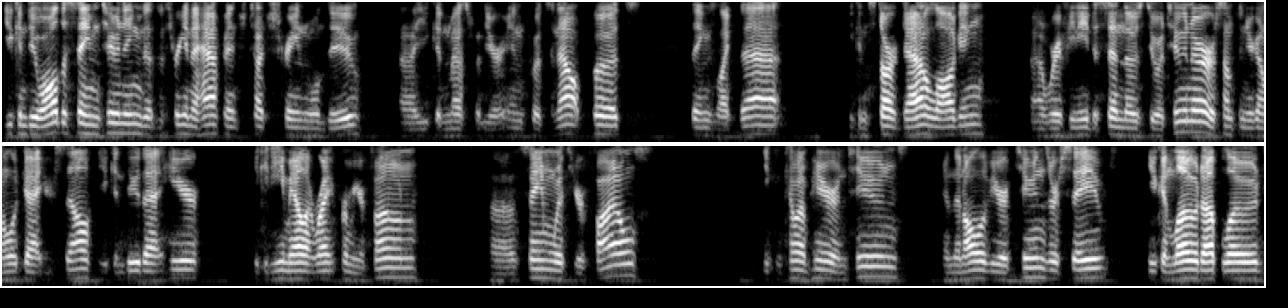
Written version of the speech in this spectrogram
you can do all the same tuning that the 3.5 inch touchscreen will do. Uh, you can mess with your inputs and outputs, things like that. You can start data logging, uh, where if you need to send those to a tuner or something you're going to look at yourself, you can do that here. You can email it right from your phone. Uh, same with your files. You can come up here in tunes, and then all of your tunes are saved. You can load, upload,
